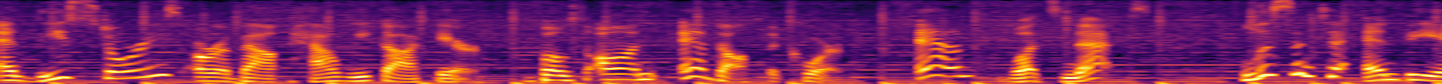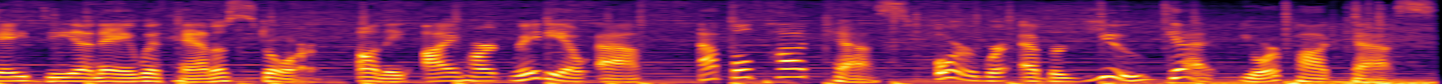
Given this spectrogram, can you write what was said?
And these stories are about how we got here, both on and off the court. And what's next? Listen to NBA DNA with Hannah Storm on the iHeartRadio app, Apple Podcasts, or wherever you get your podcasts.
